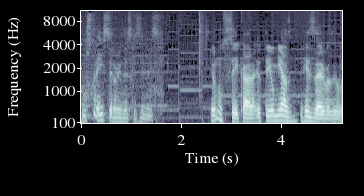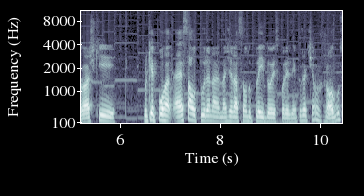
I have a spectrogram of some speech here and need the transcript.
os três serão inesquecíveis. Eu não sei, cara. Eu tenho minhas reservas. Eu, eu acho que. Porque, porra, a essa altura na, na geração do Play 2, por exemplo, já tinham jogos.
